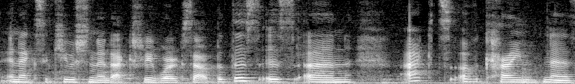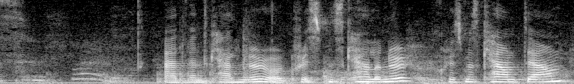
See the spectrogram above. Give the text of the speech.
in execution it actually works out. But this is an acts of kindness advent calendar or Christmas calendar Christmas countdown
